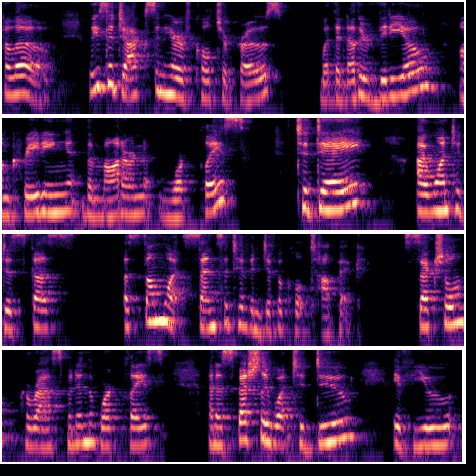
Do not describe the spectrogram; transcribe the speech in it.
Hello, Lisa Jackson here of Culture Pros with another video on creating the modern workplace. Today, I want to discuss a somewhat sensitive and difficult topic sexual harassment in the workplace, and especially what to do if you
